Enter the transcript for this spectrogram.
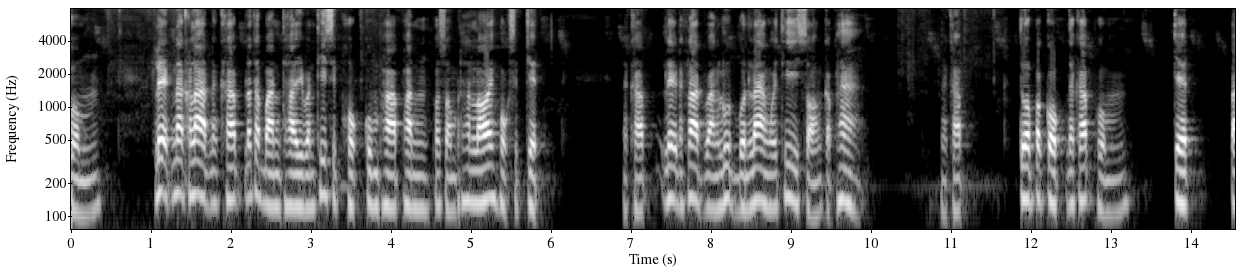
ผมเลขนาคราชนะครับ รัฐบาลไทยวันที่ 16 กุมภาพันธ์พศ2567 นะครับ เลขนาคราชวางรูดบนล่างไว้ที่ 2 กับ 5 นะครับ ตัวประกบนะครับผม 7 8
